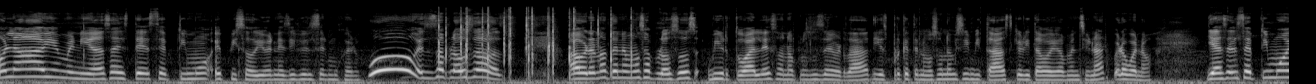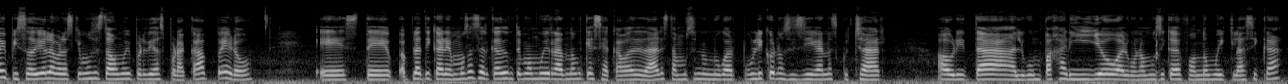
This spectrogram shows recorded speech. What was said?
Hola, bienvenidas a este séptimo episodio en Es difícil ser mujer. ¡Uh! Esos aplausos. Ahora no tenemos aplausos virtuales, son aplausos de verdad y es porque tenemos unas invitadas que ahorita voy a mencionar, pero bueno, ya es el séptimo episodio, la verdad es que hemos estado muy perdidas por acá, pero este platicaremos acerca de un tema muy random que se acaba de dar. Estamos en un lugar público, no sé si llegan a escuchar ahorita algún pajarillo o alguna música de fondo muy clásica.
